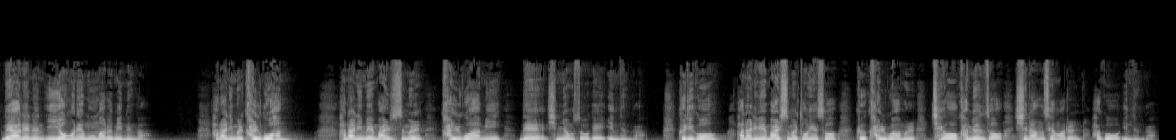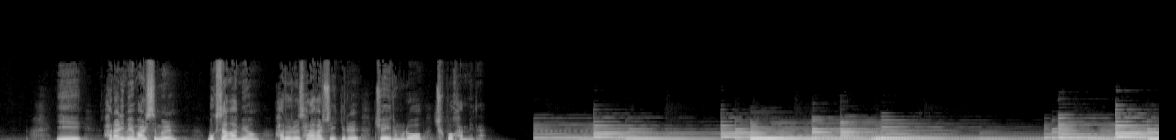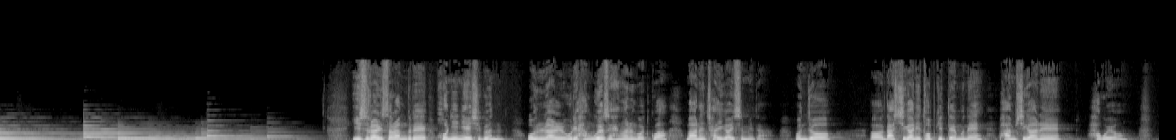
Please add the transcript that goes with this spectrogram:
내 안에는 이 영혼의 목마름이 있는가? 하나님을 갈구함, 하나님의 말씀을 갈구함이 내 심령 속에 있는가? 그리고 하나님의 말씀을 통해서 그 갈구함을 채워가면서 신앙 생활을 하고 있는가? 이 하나님의 말씀을 묵상하며 하루를 살아갈 수 있기를 주의 이름으로 축복합니다. 이스라엘 사람들의 혼인 예식은 오늘날 우리 한국에서 행하는 것과 많은 차이가 있습니다. 먼저 어, 낮 시간이 덥기 때문에 밤 시간에 하고요.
